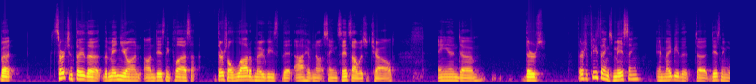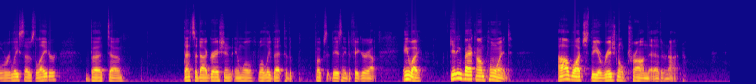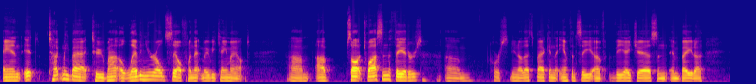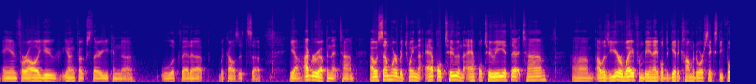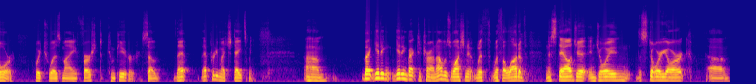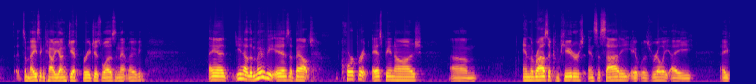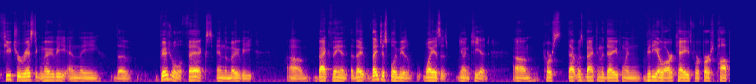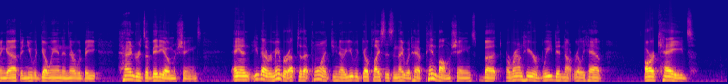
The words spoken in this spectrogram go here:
But searching through the, the menu on, on Disney Plus, there's a lot of movies that I have not seen since I was a child, and um, there's there's a few things missing, and maybe that uh, Disney will release those later. But uh, that's a digression, and we'll we'll leave that to the folks at Disney to figure out. Anyway, getting back on point, I watched the original Tron the other night, and it took me back to my 11 year old self when that movie came out. Um, I saw it twice in the theaters. Um, of course, you know that's back in the infancy of VHS and, and beta. And for all you young folks there, you can uh, look that up because it's uh, yeah I grew up in that time. I was somewhere between the Apple II and the Apple IIe at that time. Um, I was a year away from being able to get a Commodore 64, which was my first computer. So that that pretty much dates me. Um, but getting getting back to Tron, I was watching it with with a lot of nostalgia, enjoying the story arc. Um, it's amazing how young Jeff Bridges was in that movie. And, you know, the movie is about corporate espionage um, and the rise of computers in society. It was really a, a futuristic movie, and the, the visual effects in the movie um, back then, they, they just blew me away as a young kid. Um, of course, that was back in the day when video arcades were first popping up, and you would go in and there would be hundreds of video machines. And you've got to remember, up to that point, you know, you would go places and they would have pinball machines, but around here we did not really have arcades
